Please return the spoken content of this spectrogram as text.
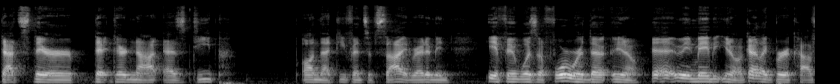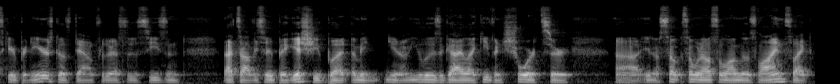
that's their that they're not as deep on that defensive side, right? I mean, if it was a forward that you know, I mean, maybe you know, a guy like Burakovsky or Beniers goes down for the rest of the season, that's obviously a big issue. But I mean, you know, you lose a guy like even Schwartz or uh, you know, some, someone else along those lines, like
